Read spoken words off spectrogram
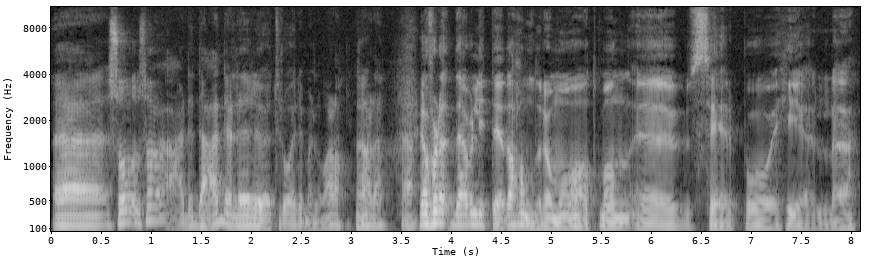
så, så er det, det er en del røde tråder imellom her, da. Det er det. Ja. Ja, for det, det er vel litt det det handler om òg. At man eh, ser på hele eh,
